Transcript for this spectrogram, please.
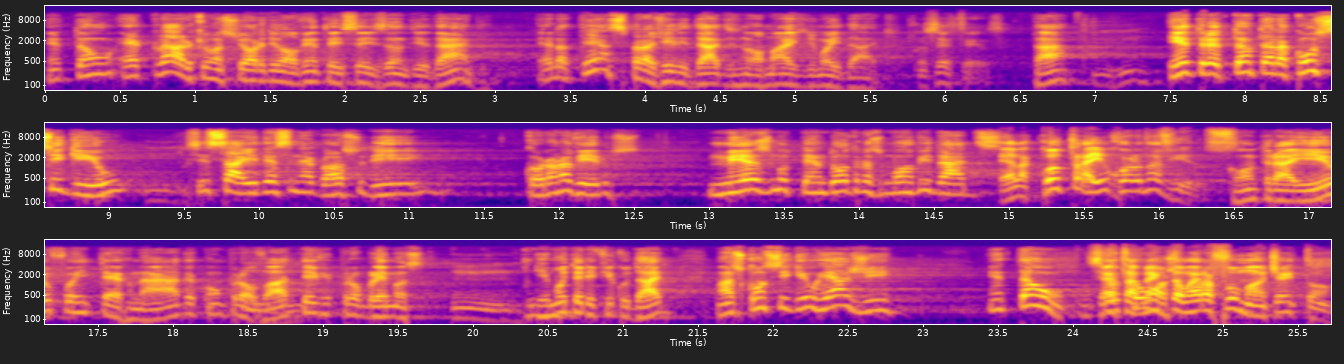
Então, é claro que uma senhora de 96 anos de idade, ela tem as fragilidades normais de uma idade. Com certeza. Tá? Uhum. Entretanto, ela conseguiu uhum. se sair desse negócio de coronavírus, mesmo tendo outras morbidades. Ela contraiu o coronavírus. Contraiu, foi internada, comprovado, uhum. teve problemas hum. de muita dificuldade, mas conseguiu reagir. Então, certamente não era fumante, hein, Tom?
